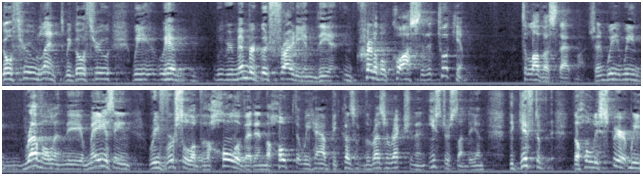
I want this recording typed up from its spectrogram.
go through Lent. We go through, we, we, have, we remember Good Friday and the incredible cost that it took him to love us that much. And we, we revel in the amazing reversal of the whole of it and the hope that we have because of the resurrection and Easter Sunday and the gift of the Holy Spirit. We,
